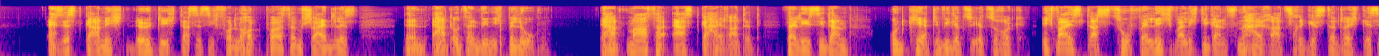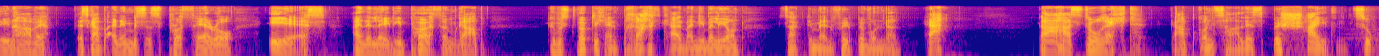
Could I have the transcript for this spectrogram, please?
Es ist gar nicht nötig, dass sie sich von Lord Pertham scheiden lässt, denn er hat uns ein wenig belogen. Er hat Martha erst geheiratet, verließ sie dann und kehrte wieder zu ihr zurück. Ich weiß das zufällig, weil ich die ganzen Heiratsregister durchgesehen habe. Es gab eine Mrs. Prothero, ehe es eine Lady Pertham gab. »Du bist wirklich ein Prachtkerl, mein lieber Leon«, sagte Manfred bewundernd. »Ja, da hast du recht«, gab Gonzales bescheiden zu.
